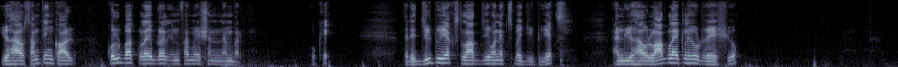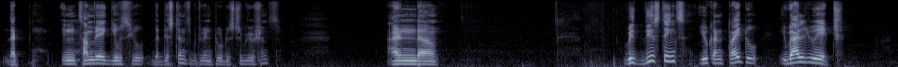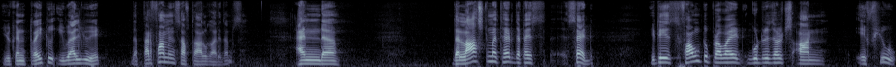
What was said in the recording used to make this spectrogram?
You have something called Kullback-Leibler information number okay. that is g 2 x log g 1 x by g 2 x and you have log likelihood ratio that in some way gives you the distance between two distributions and uh, with these things you can try to evaluate you can try to evaluate the performance of the algorithms and uh, the last method that I said it is found to provide good results on a few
